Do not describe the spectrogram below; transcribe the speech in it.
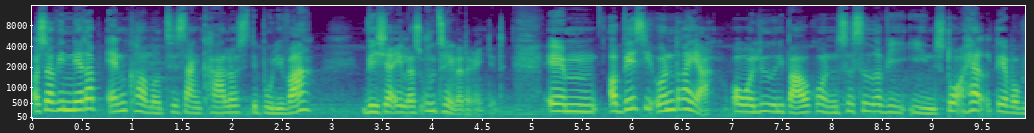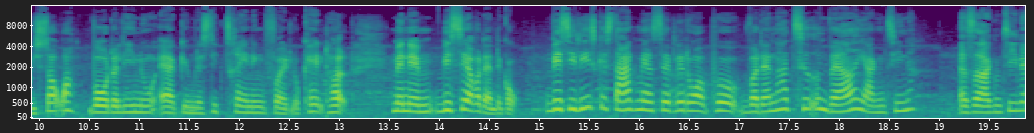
og så er vi netop ankommet til San Carlos de Bolivar, hvis jeg ellers udtaler det rigtigt. Øhm, og hvis I undrer jer over lyden i baggrunden, så sidder vi i en stor hal, der hvor vi sover, hvor der lige nu er gymnastiktræning for et lokalt hold. Men øhm, vi ser, hvordan det går. Hvis I lige skal starte med at sætte lidt ord på, hvordan har tiden været i Argentina? Altså, Argentina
